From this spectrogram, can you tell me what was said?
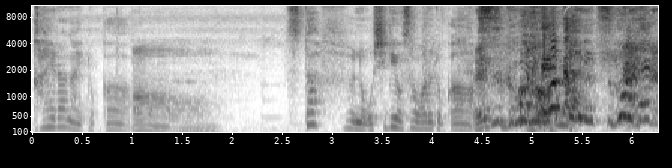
帰らないとかスタッフのお尻を触るとか。すごい。変なすごい変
